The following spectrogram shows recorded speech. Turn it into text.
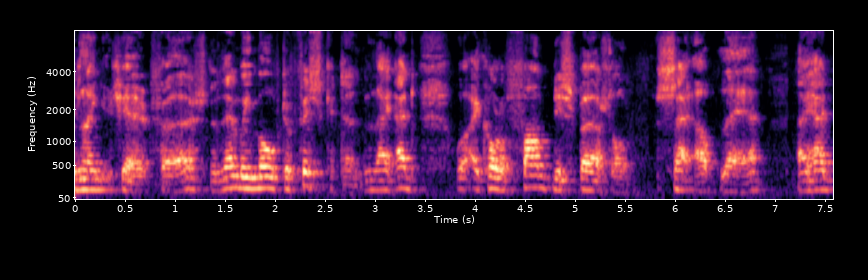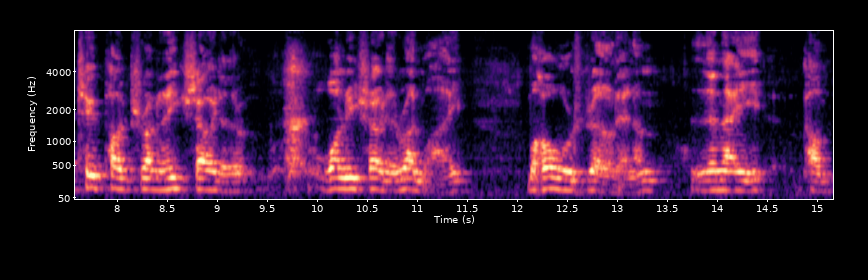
in Lincolnshire at first, and then we moved to Fiskerton, and they had what they call a fog dispersal set up there. They had two pipes running each side of the, one each side of the runway, with holes drilled in them. Then they pump,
